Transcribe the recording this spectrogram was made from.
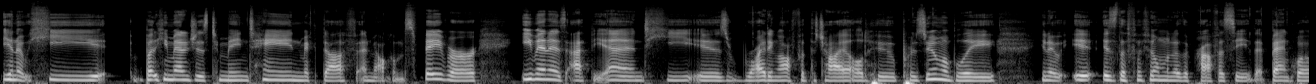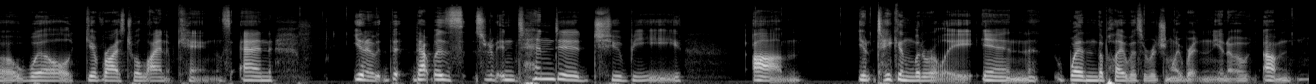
you know, he but he manages to maintain Macduff and Malcolm's favor, even as at the end he is riding off with the child who presumably, you know, it is the fulfillment of the prophecy that Banquo will give rise to a line of kings. And, you know, th- that was sort of intended to be um, you know, taken literally in when the play was originally written. You know, um,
